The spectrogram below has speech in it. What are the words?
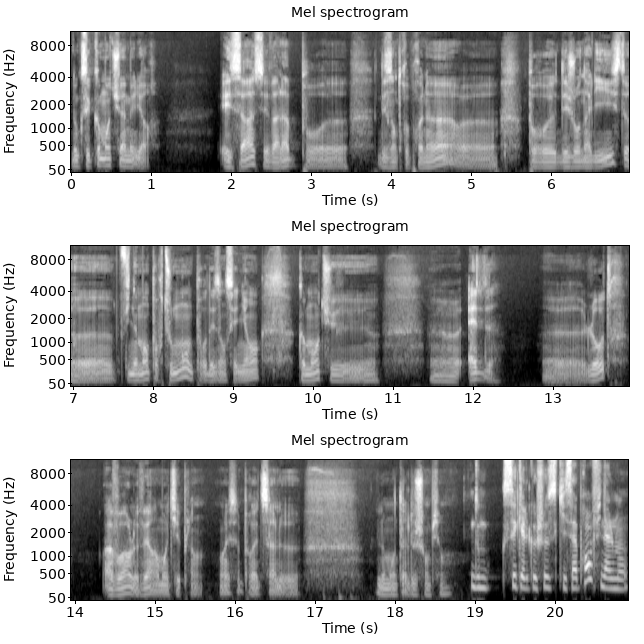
Donc c'est comment tu améliores. Et ça, c'est valable pour euh, des entrepreneurs, euh, pour des journalistes, finalement pour tout le monde, pour des enseignants. Comment tu aides euh, l'autre avoir le verre à moitié plein. Ouais, ça pourrait être ça le, le mental de champion. Donc c'est quelque chose qui s'apprend finalement.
